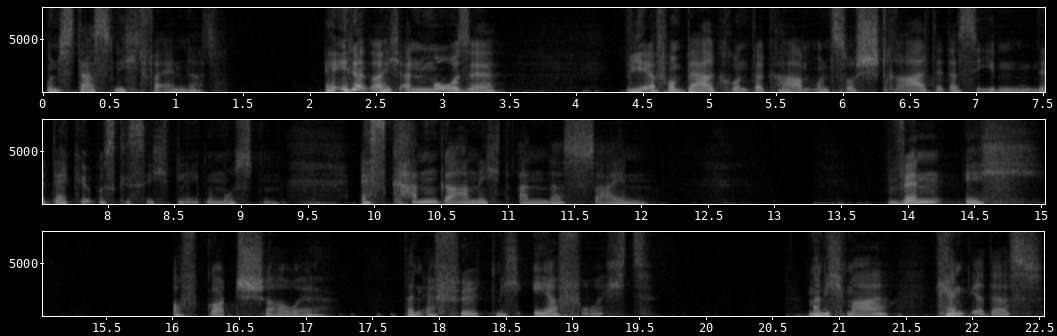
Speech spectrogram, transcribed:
uns das nicht verändert? Erinnert euch an Mose, wie er vom Berg runterkam und so strahlte, dass sie ihm eine Decke übers Gesicht legen mussten. Es kann gar nicht anders sein. Wenn ich auf Gott schaue, dann erfüllt mich Ehrfurcht. Manchmal, kennt ihr das,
